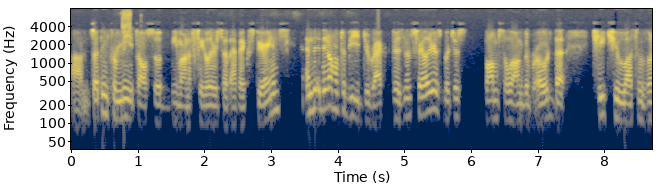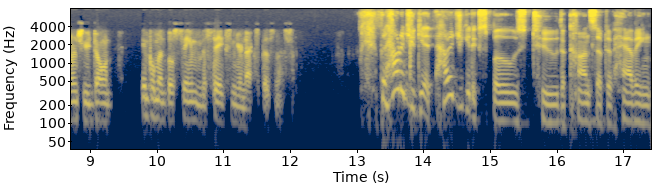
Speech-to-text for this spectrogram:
Um, so I think for me, it's also the amount of failures that I've experienced, and they don't have to be direct business failures, but just bumps along the road that teach you lessons learned so you don't implement those same mistakes in your next business. But how did you get how did you get exposed to the concept of having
